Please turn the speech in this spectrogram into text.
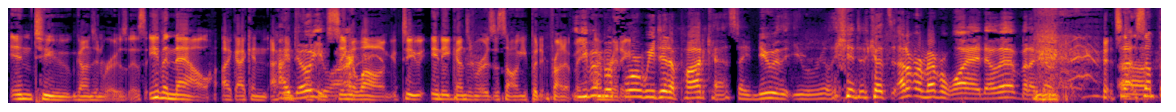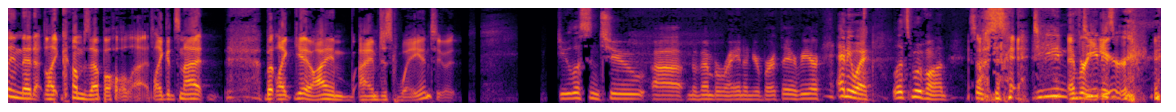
into Guns N' Roses. Even now, like I can, I, can, I know can you sing are. along to any Guns N' Roses song you put in front of me. Even I'm ready. before we did a podcast, I knew that you were really into cuts. I don't remember why I know that, but I know. it's not uh, something that like comes up a whole lot. Like it's not, but like yeah, I am. I am just way into it. Do you listen to uh, November Rain on your birthday every year? Anyway, let's move on. So Dean every Dean is- year.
